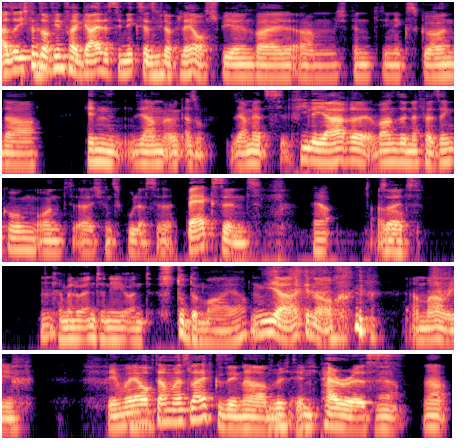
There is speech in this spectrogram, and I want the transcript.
Also ich finde es auf jeden Fall geil, dass die Knicks jetzt wieder Playoffs spielen, weil ähm, ich finde, die Knicks gehören da hin. Sie haben also sie haben jetzt viele Jahre waren sie in der Versenkung und äh, ich finde es cool, dass sie back sind. ja. Also- Seit Carmelo Anthony und Studemeyer. Ja, genau. Amari. Den wir ja auch damals live gesehen haben. Richtig. In Paris. Ja. Ja.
